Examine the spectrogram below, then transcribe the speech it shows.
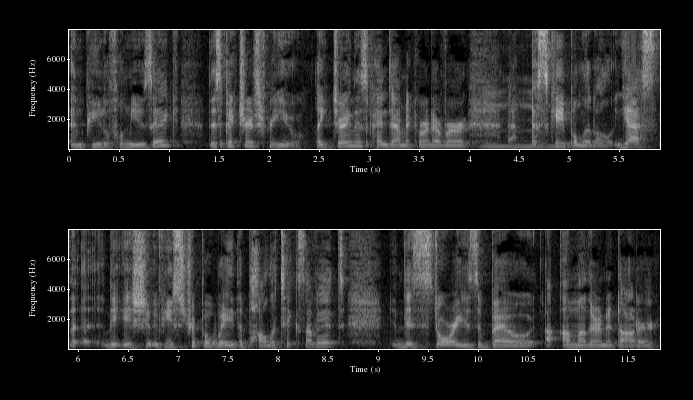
and beautiful music, this picture is for you. Like during this pandemic or whatever, uh, escape a little. Yes, the, the issue, if you strip away the politics of it, this story is about a, mother and a daughter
